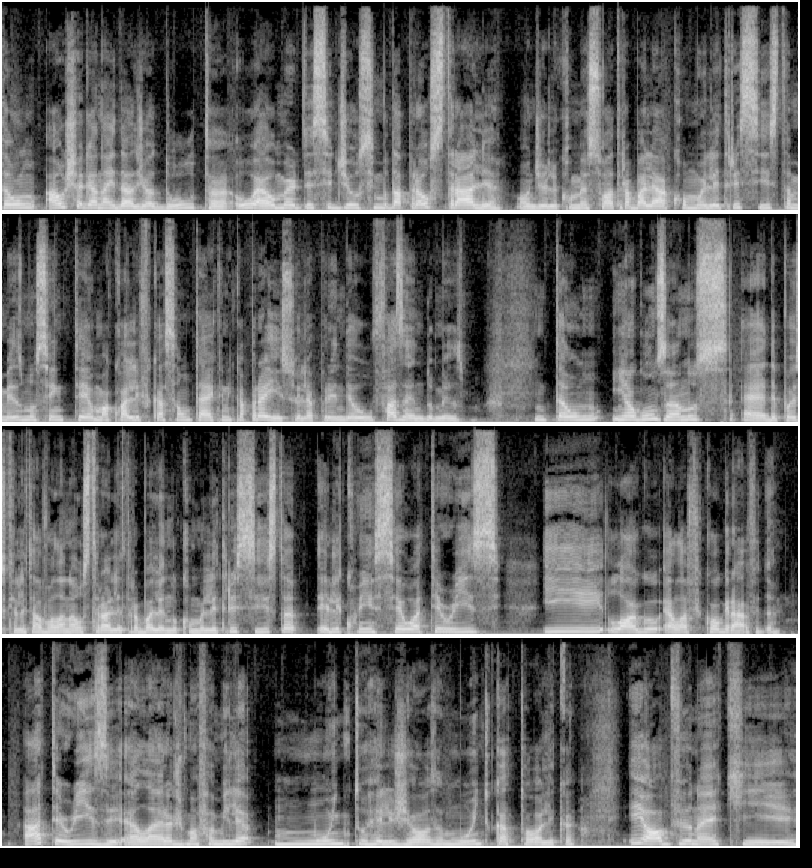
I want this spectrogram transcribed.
Então, ao chegar na idade adulta, o Elmer decidiu se mudar para a Austrália, onde ele começou a trabalhar como eletricista, mesmo sem ter uma qualificação técnica para isso. Ele aprendeu fazendo mesmo. Então, em alguns anos, é, depois que ele estava lá na Austrália trabalhando como eletricista, ele conheceu a Therese e logo ela ficou grávida. A Therese, ela era de uma família muito religiosa, muito católica. E óbvio, né, que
